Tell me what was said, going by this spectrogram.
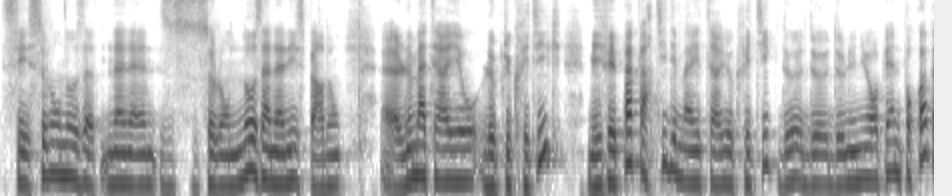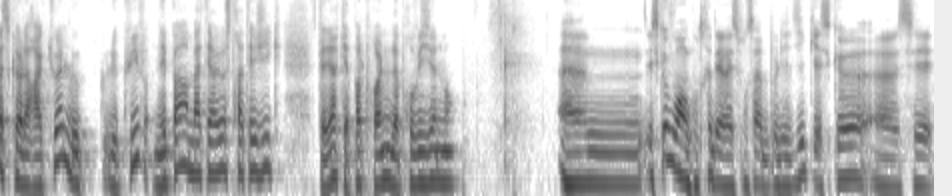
C'est selon nos, analyses, pardon, euh, le matériau le plus critique, mais il fait pas partie des matériaux critiques de, l'Union européenne. Pourquoi? Parce qu'à l'heure actuelle, le, le cuivre n'est pas un matériau stratégique. C'est-à-dire qu'il n'y a pas de problème d'approvisionnement. Euh, est-ce que vous rencontrez des responsables politiques? Est-ce que euh, c'est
